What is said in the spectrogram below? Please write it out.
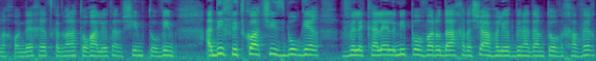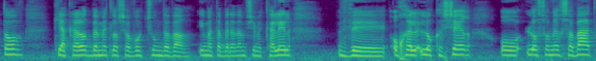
נכון, דרך ארץ קדמה לתורה, להיות אנשים טובים. עדיף לתקוע צ'יזבורגר ולקלל מפה ועד הודעה חדשה, אבל להיות בן אדם טוב וחבר טוב, כי הקללות באמת לא שוות שום דבר. אם אתה בן אדם שמקלל ואוכל לא כשר, או לא שומר שבת,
